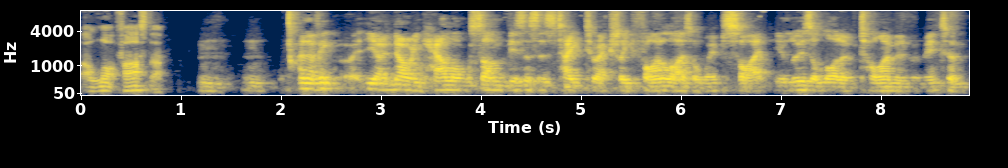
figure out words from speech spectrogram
a lot faster. Mm-hmm. And I think you know, knowing how long some businesses take to actually finalize a website, you lose a lot of time and momentum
